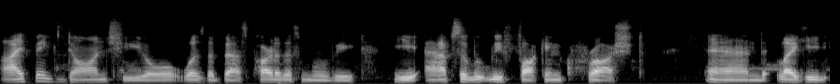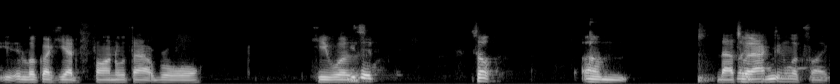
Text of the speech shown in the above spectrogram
I think Don Cheadle was the best part of this movie. He absolutely fucking crushed, and like he, it looked like he had fun with that role. He He was. did. So, um, That's like, what acting we- looks like.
